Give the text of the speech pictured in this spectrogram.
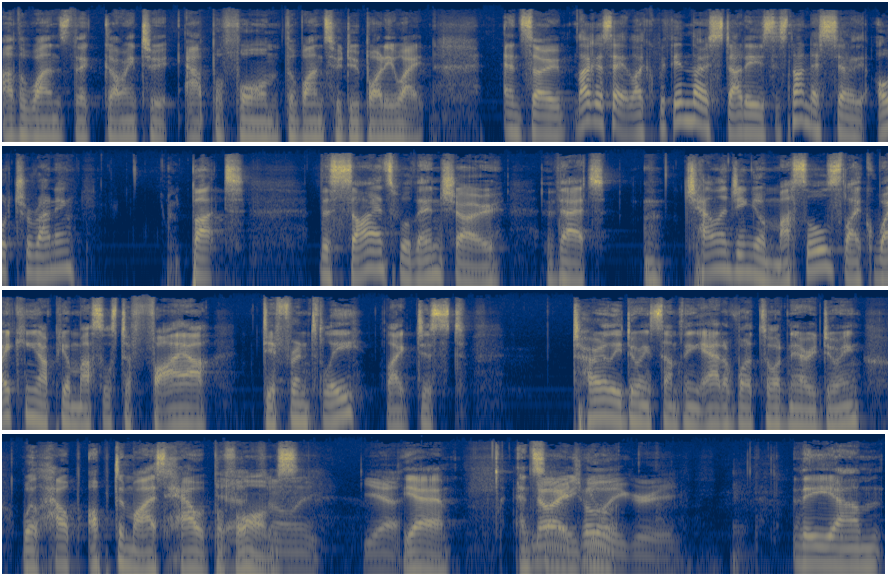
are the ones that are going to outperform the ones who do body weight. And so, like I say, like within those studies, it's not necessarily ultra running, but the science will then show that challenging your muscles, like waking up your muscles to fire differently, like just totally doing something out of what's ordinary doing, will help optimize how it performs. Yeah. Yeah. yeah. And no, so I totally agree. the um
